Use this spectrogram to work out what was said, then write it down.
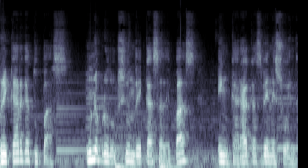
Recarga tu paz, una producción de Casa de Paz en Caracas, Venezuela.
